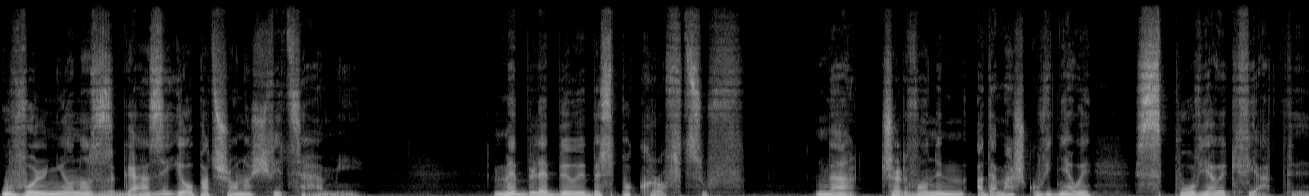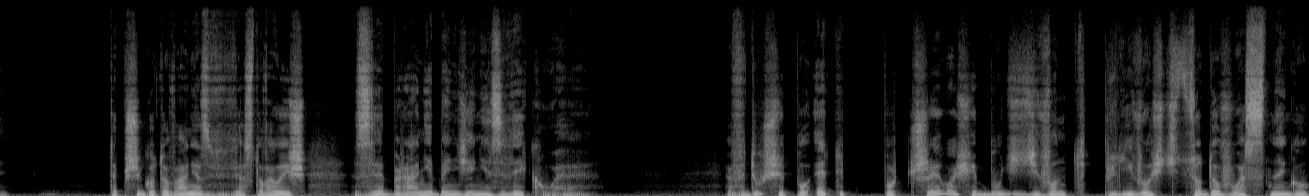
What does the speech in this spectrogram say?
uwolniono z gazy i opatrzono świecami. Meble były bez pokrowców. Na czerwonym adamaszku widniały spłowiałe kwiaty. Te przygotowania zwiastowały, iż zebranie będzie niezwykłe. W duszy poety poczęła się budzić wątpliwość co do własnego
